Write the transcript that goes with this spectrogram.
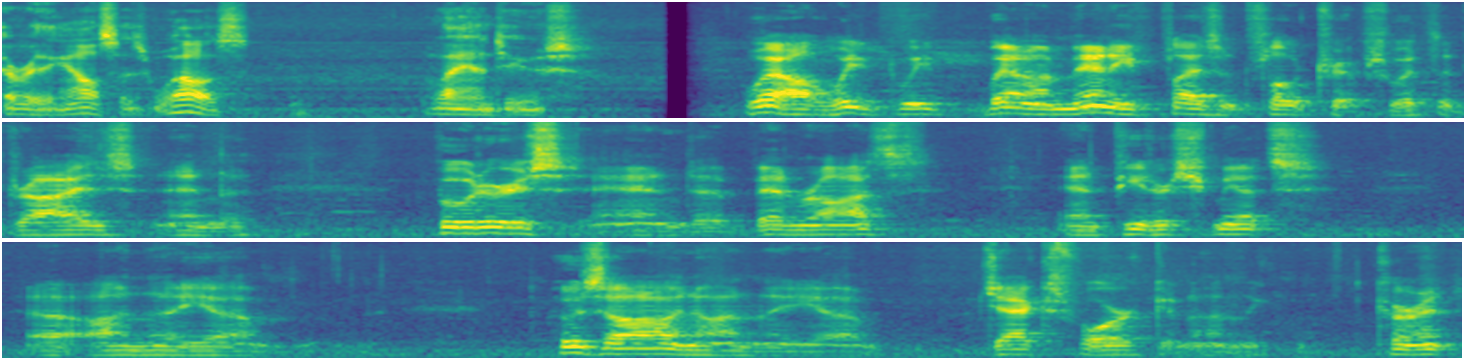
everything else as well as land use. Well, we, we went on many pleasant float trips with the Dreys and the Booters and uh, Ben Roth and Peter Schmitz uh, on the um, and on the um, Jack's Fork and on the Current.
